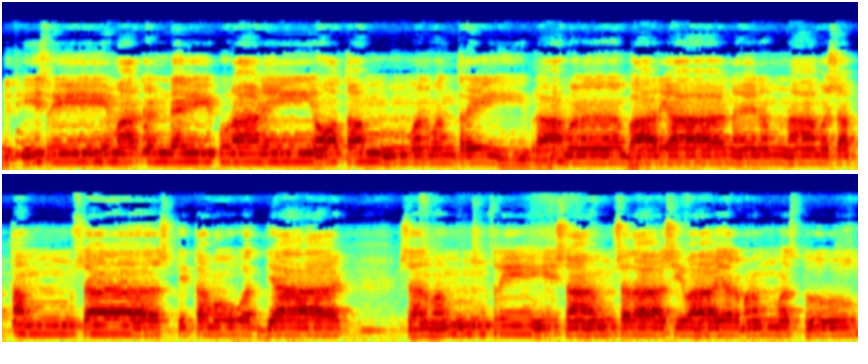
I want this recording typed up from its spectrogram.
इति श्रीमार्कण्डै पुराणे औतं मन्वन्त्रै ब्राह्मणभार्यानयनं नाम सप्तं षष्टितमोऽध्याय। सर्वं श्रीशां सदाशिवाय अस्तु।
